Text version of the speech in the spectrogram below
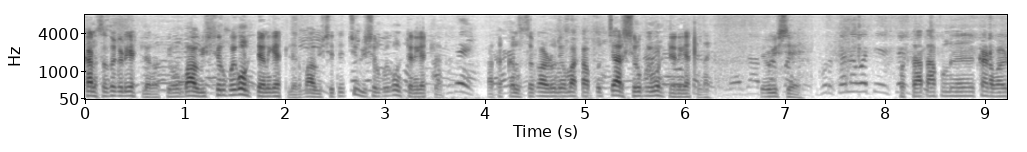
कणसाच्याकडे घेतलेला किंवा बावीसशे रुपये गुंठ्याने घेतलेला बावीसशे ते चोवीसशे रुपये गुंठ्याने घेतला आता कणसं काढून ह्यो मका आपण चारशे रुपये गुंठ्याने घेतला तो विषय आहे. फक्त आता आपण कडवाळ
